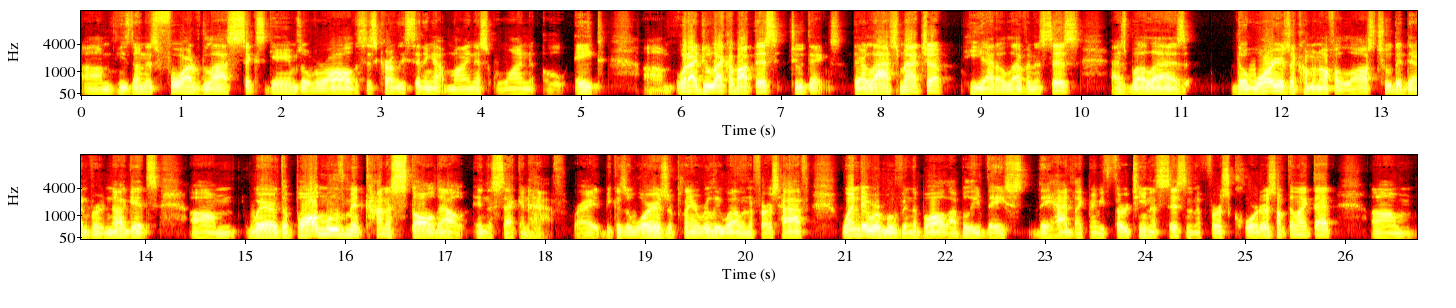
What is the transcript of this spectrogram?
Um, he's done this four out of the last six games overall. This is currently sitting at minus 108. Um, what I do like about this, two things. Their last matchup, he had 11 assists, as well as the Warriors are coming off a loss to the Denver Nuggets, um, where the ball movement kind of stalled out in the second half, right? Because the Warriors were playing really well in the first half. When they were moving the ball, I believe they they had like maybe 13 assists in the first quarter, or something like that. Um,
